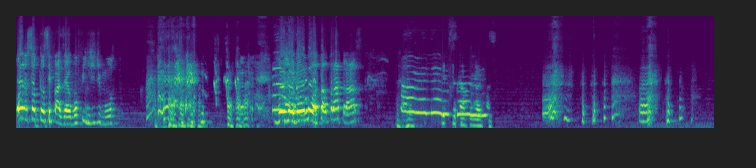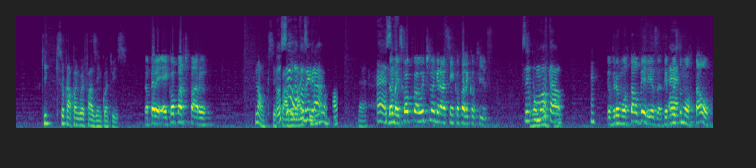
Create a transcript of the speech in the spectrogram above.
Olha só o que você fazer, eu vou fingir de morto. vou jogar o mortal pra trás. O que que você tá fazendo? O que, que seu capanga vai fazer enquanto isso? Não, pera aí, aí qual parte parou? Não, que você Eu sei parou lá e fazer fez gra- um mortal. É, Não, você, mas qual que foi a última gracinha que eu falei que eu fiz? você- o um mortal. Eu virei um mortal? Beleza. Depois É. do mortal,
